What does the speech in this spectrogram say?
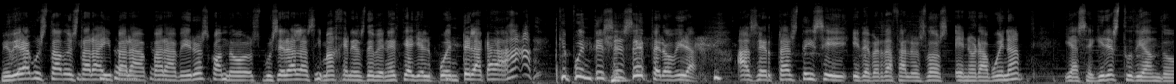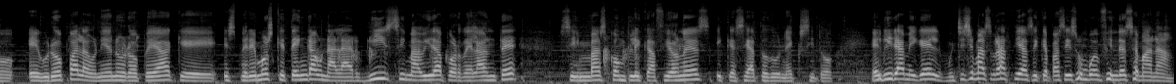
Me hubiera gustado estar ahí para, para veros cuando os pusiera las imágenes de Venecia y el puente, la cara, ¡ah! ¿Qué puente es ese? Pero mira, acertasteis y, y de verdad a los dos, enhorabuena y a seguir estudiando Europa, la Unión Europea, que esperemos que tenga una larguísima vida por delante, sin más complicaciones y que sea todo un éxito. Elvira, Miguel, muchísimas gracias y que paséis un buen fin de semana.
